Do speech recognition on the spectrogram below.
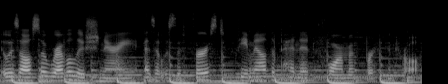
It was also revolutionary as it was the first female-dependent form of birth control.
